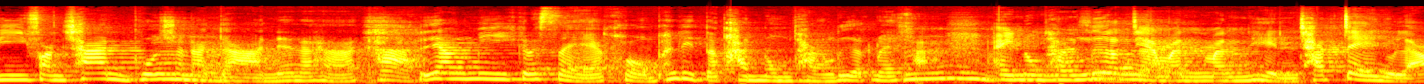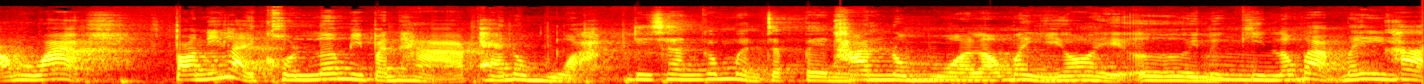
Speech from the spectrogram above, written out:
มีฟังก์ชันโภชนาการเนี่ยนะคะค่ะยังมีกระแสของผลิตภัณฑ์นมทางเลือกด้วยค่ะอืมไอ้นมทางเลือกเนี่ยน่าสนใจมันมันเห็นชัดเจนอยู่แล้วเพราะว่าตอนนี้หลายคนเริ่มมีปัญหาแพ้นมวัว ดิฉันก็เหมือนจะเป็นทานนมวัวแล้วไม่ย่อยเอยหรือกินแล้วแบบไม่ค่ะ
